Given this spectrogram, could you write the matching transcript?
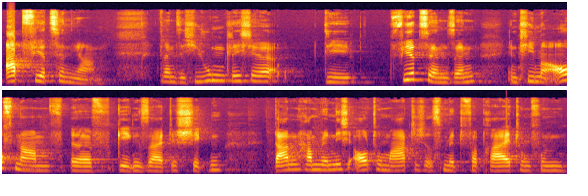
ab 14 Jahren. Wenn sich Jugendliche, die 14 sind, intime Aufnahmen äh, gegenseitig schicken, dann haben wir nicht automatisch es mit Verbreitung von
